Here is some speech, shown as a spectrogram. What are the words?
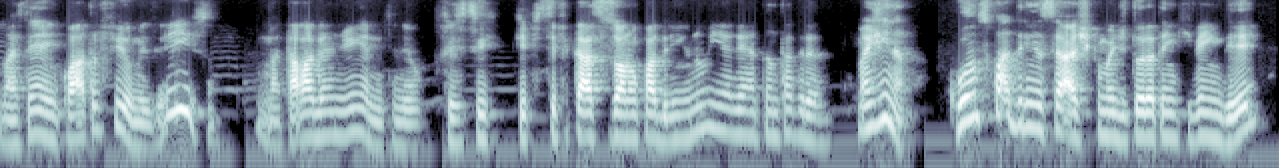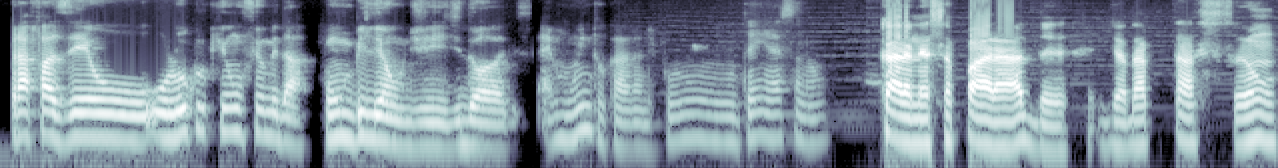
Mas tem aí quatro filmes. É isso. Mas tá lá ganhando dinheiro, entendeu? Se, se, se ficasse só no quadrinho, não ia ganhar tanta grana. Imagina, quantos quadrinhos você acha que uma editora tem que vender pra fazer o, o lucro que um filme dá? Um bilhão de, de dólares. É muito, cara. Tipo, não, não tem essa, não. Cara, nessa parada de adaptação,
